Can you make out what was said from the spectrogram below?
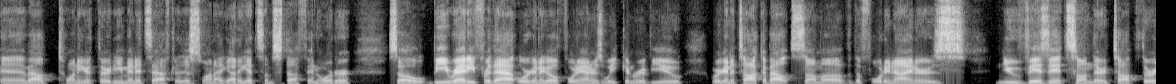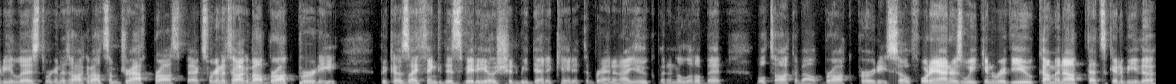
about 20 or 30 minutes after this one. I got to get some stuff in order. So be ready for that. We're going to go 49ers week in review. We're going to talk about some of the 49ers new visits on their top 30 list. We're going to talk about some draft prospects. We're going to talk about Brock Purdy because I think this video should be dedicated to Brandon Aiyuk, but in a little bit, we'll talk about Brock Purdy. So 49ers week in review coming up. That's going to be the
